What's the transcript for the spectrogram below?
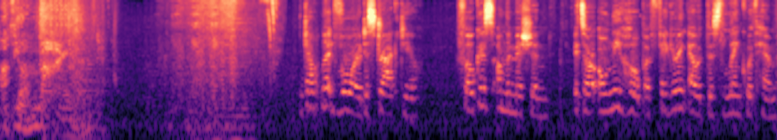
of your mind. Don't let Vor distract you. Focus on the mission. It's our only hope of figuring out this link with him.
